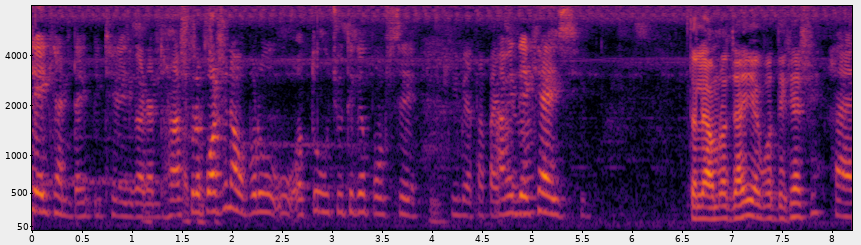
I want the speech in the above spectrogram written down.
যে এইখানটায় এই জায়গাটা ধাস করে পড়ছে না উপরে অত উঁচু থেকে পড়ছে। কি ব্যথা পাই আমি দেখে আইছি। তাহলে আমরা যাই একবার দেখে আসি? হ্যাঁ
